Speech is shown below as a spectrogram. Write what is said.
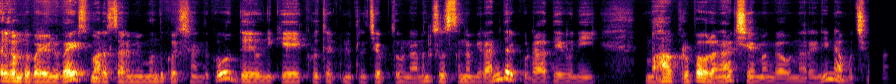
వెల్కమ్ టు బైబిల్ బైట్స్. మరోసారి మీ ముందుకు వచ్చినందుకు దేవునికే కృతజ్ఞతలు చెప్తున్నాను చూస్తున్న మీరందరూ కూడా దేవుని మహాకృప వలన క్షేమంగా ఉన్నారని నమ్ముచున్నాను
